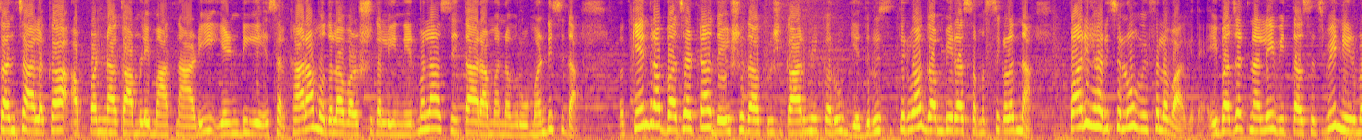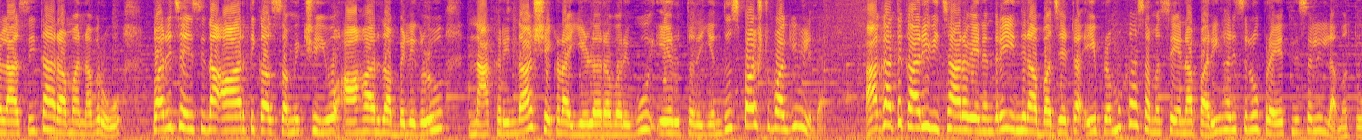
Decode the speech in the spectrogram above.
ಸಂಚಾಲಕ ಅಪ್ಪಣ್ಣ ಕಾಂಬಳಿ ಮಾತನಾಡಿ, ಎನ್ಡಿಎ ಸರ್ಕಾರ ಮೊದಲ ವರ್ಷದಲ್ಲಿ ನಿರ್ಮಲಾ ಸೀತಾರಾಮನ್ ಅವರು ಮಂಡಿಸಿದ ಕೇಂದ್ರ ಬಜೆಟ್ ದೇಶದ ಕೃಷಿ ಕಾರ್ಮಿಕರು ಎದುರಿಸುತ್ತಿರುವ ಗಂಭೀರ ಸಮಸ್ಯೆಗಳನ್ನು ಪರಿಹರಿಸಲು ವಿಫಲವಾಗಿದೆ. ಈ ಬಜೆಟ್ನಲ್ಲಿ ವಿತ್ತ ಸಚಿವೆ ನಿರ್ಮಲಾ ಸೀತಾರಾಮನ್ ಅವರು ಪರಿಚಯಿಸಿದ ಆರ್ಥಿಕ ಸಮೀಕ್ಷೆಯು ಆಹಾರದ ಬೆಲೆಗಳು ನಾಲ್ಕರಿಂದ ಶೇಕಡಾ ಏಳರವರೆಗೂ ಏರುತ್ತದೆ ಎಂದು ಸ್ಪಷ್ಟವಾಗಿ ಹೇಳಿದೆ. ಆಘಾತಕಾರಿ ವಿಚಾರವೇನೆಂದರೆ ಇಂದಿನ ಬಜೆಟ್ ಈ ಪ್ರಮುಖ ಸಮಸ್ಯೆಯನ್ನು ಪರಿಹರಿಸಲು ಪ್ರಯತ್ನಿಸಲಿಲ್ಲ ಮತ್ತು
